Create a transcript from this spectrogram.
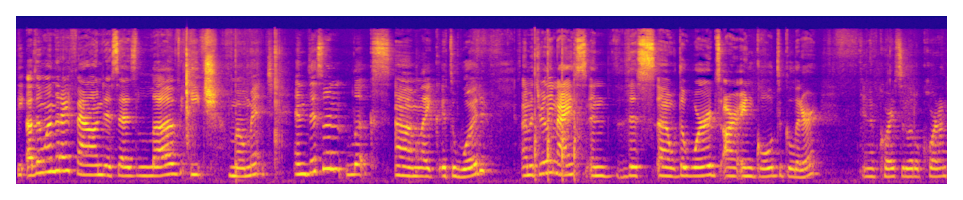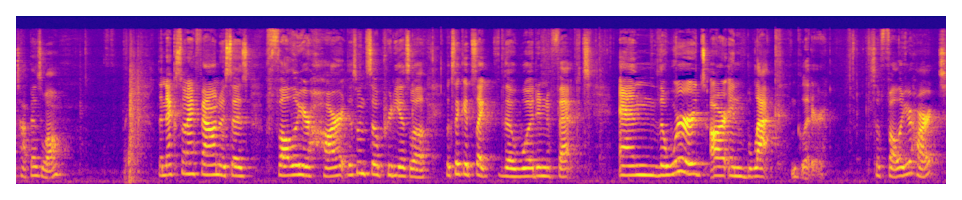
The other one that I found, it says love each moment. And this one looks um, like it's wood um, it's really nice, and this uh, the words are in gold glitter, and of course a little cord on top as well. The next one I found it says follow your heart. This one's so pretty as well. Looks like it's like the wooden effect, and the words are in black glitter. So follow your heart.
